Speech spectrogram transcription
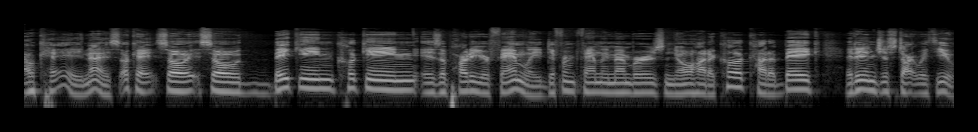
Okay, nice. Okay, so so baking, cooking is a part of your family. Different family members know how to cook, how to bake. It didn't just start with you.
